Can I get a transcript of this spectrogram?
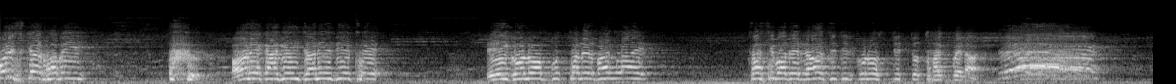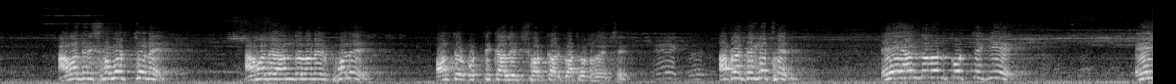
পরিষ্কারভাবেই অনেক আগেই জানিয়ে দিয়েছে এই গণ অভ্যুত্থানের বাংলায় চাষিবাদের রাজনীতির কোনো অস্তিত্ব থাকবে না। আমাদের সমর্থনে আমাদের আন্দোলনের ফলে অন্তর্বর্তীকালীন সরকার গঠন হয়েছে। আপনারা দেখেছেন এই আন্দোলন করতে গিয়ে এই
